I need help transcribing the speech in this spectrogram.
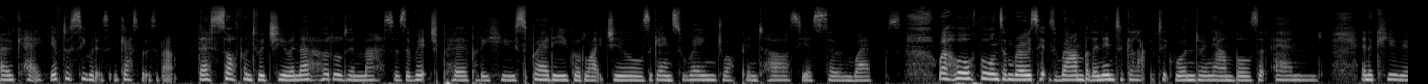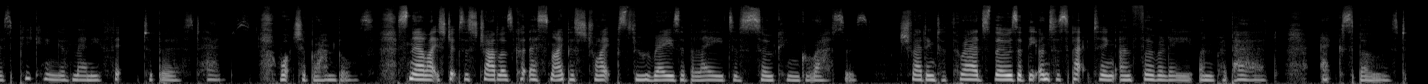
Okay, you have to see what it's guess what it's about. They're softened to a dew and they're huddled in masses, a rich purply hue, spread eagled like jewels against raindrop in intarsia sown webs, where hawthorns and rosehips ramble in intergalactic wandering ambles that end in a curious peaking of many fit to burst heads. Watch the brambles. Snare like strips of straddlers cut their sniper stripes through razor blades of soaking grasses shredding to threads those of the unsuspecting and thoroughly unprepared. Exposed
